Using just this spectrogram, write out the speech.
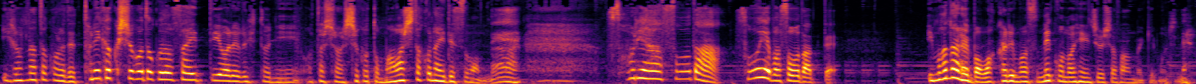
いろんなところでとにかく仕事くださいって言われる人に私は仕事回したくないですもんね。そりゃそうだ。そういえばそうだって。今なれば分かりますねこの編集者さんの気持ちね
